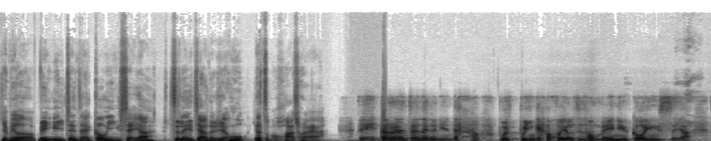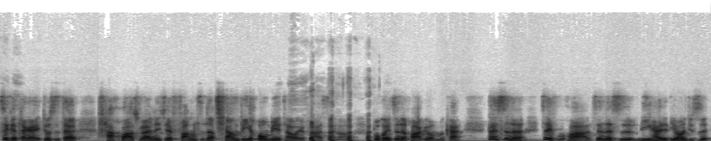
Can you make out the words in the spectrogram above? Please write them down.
有没有美女正在勾引谁啊之类这样的人物，要怎么画出来啊？哎，当然，在那个年代啊，不不应该会有这种美女勾引谁啊？这个大概就是在他画出来那些房子的墙壁后面才会发生啊，不会真的画给我们看。但是呢，这幅画真的是厉害的地方，就是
